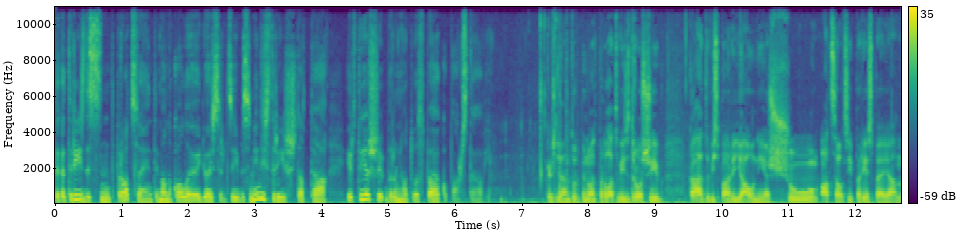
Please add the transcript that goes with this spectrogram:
Tā kā 30% manu kolēģu aizsardzības ministrijas štatā ir tieši bruņoto spēku pārstāvji. Jā, turpinot par Latvijas drošību, kāda vispār ir jauniešu atsaucība par iespējām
